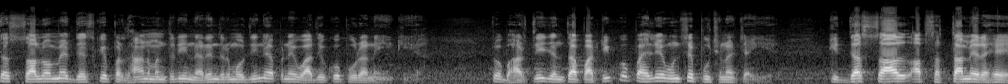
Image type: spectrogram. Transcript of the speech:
दस सालों में देश के प्रधानमंत्री नरेंद्र मोदी ने अपने वादे को पूरा नहीं किया। तो भारतीय जनता पार्टी को पहले उनसे पूछना चाहिए कि दस साल आप सत्ता में रहे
